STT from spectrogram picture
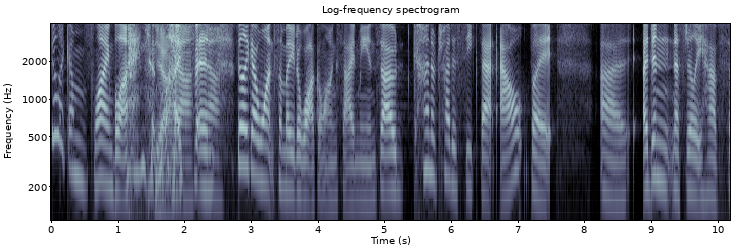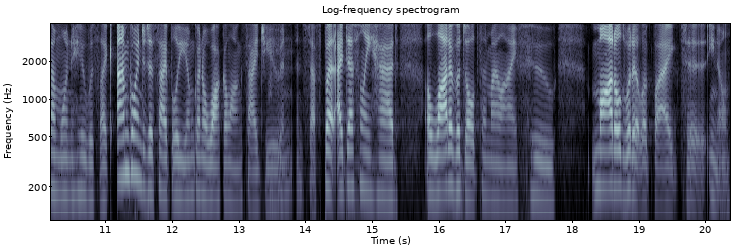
feel like I'm flying blind in Yeah. life, Yeah, and yeah. I feel like I want somebody to walk alongside me, and so I would kind of try to seek that out, but. Uh, I didn't necessarily have someone who was like, I'm going to disciple you, I'm going to walk alongside you Mm-hmm. and, and stuff. But I definitely had a lot of adults in my life who modeled what it looked like to, you know,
